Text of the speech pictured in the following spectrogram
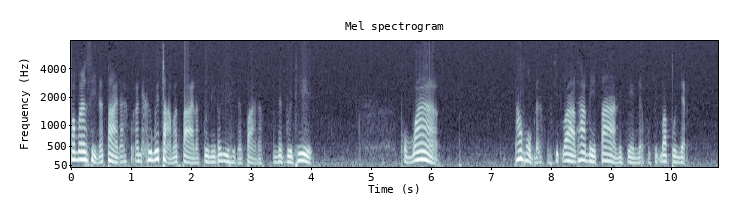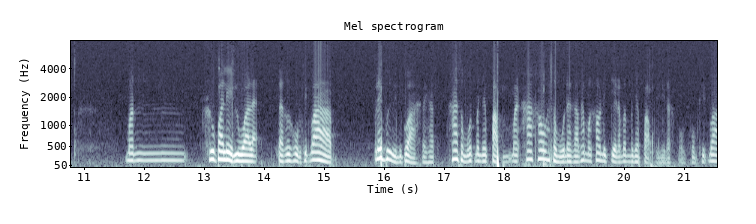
ประมาณสี่นัดตายนะ อันคือไม่สามนัดตายนะปืนนี้ต้องยิงสี่นัดตายนะมันเป็นปืนที่ ผมว่าถ้าผมนะผมคิดว่าถ้าเมตาในเกมเนี้ยผมคิดว่าปืนเนี่ย มันคือไฟเรทรัวแหละ แต่คือผมคิดว่าเล่นปืนอื่นดีกว่านะครับ ถ้าสมมติมันยังปรับถ้าเข้าสมมตินะครับ ถ้ามันเข้าในเกมแล้วมันมันจะปรับอย่างนี้นะผมผมคิดว่า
